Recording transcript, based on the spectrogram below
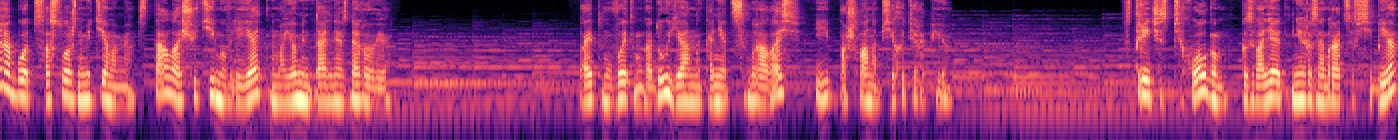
работа со сложными темами стала ощутимо влиять на мое ментальное здоровье. Поэтому в этом году я наконец собралась и пошла на психотерапию. Встречи с психологом позволяют мне разобраться в себе,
